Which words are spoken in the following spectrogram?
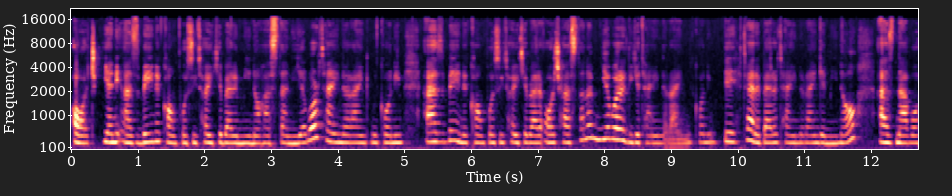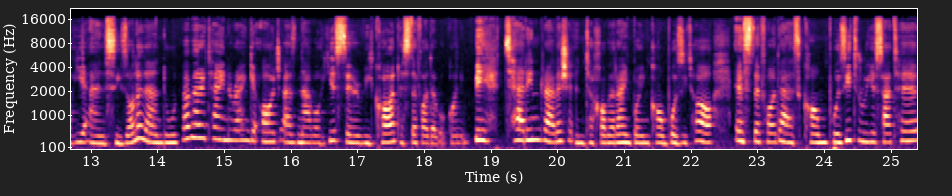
عاج. یعنی از بین کامپوزیت هایی که برای مینا هستن یه بار تعیین رنگ می‌کنیم از بین کامپوزیت هایی که برای عاج هستن هم یه بار دیگه تعیین رنگ می‌کنیم. بهتره برای تعیین رنگ مینا از نواحی incisal دندون و برای تعیین رنگ عاج از نواحی cervical استفاده بکنیم. بهترین روش انتخاب رنگ با این کامپوزیت ها استفاده از کامپوزیت روی سطح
